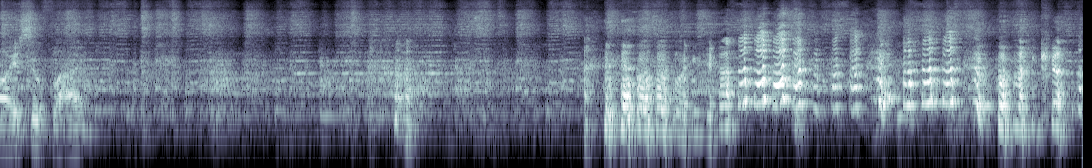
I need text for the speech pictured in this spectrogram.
Oh, he's so fly. oh my god. oh my god.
